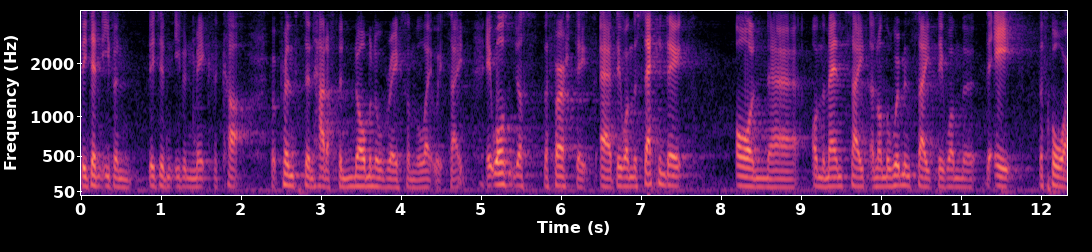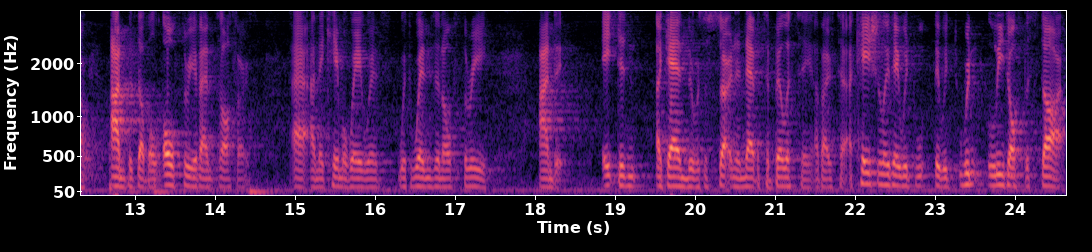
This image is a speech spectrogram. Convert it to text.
They didn't even they didn't even make the cut but Princeton had a phenomenal race on the lightweight side. It wasn't just the first eight; uh, they won the second eight on uh, on the men's side, and on the women's side, they won the, the eight, the four, and the double. All three events offered, uh, and they came away with with wins in all three. And it, it didn't. Again, there was a certain inevitability about it. Occasionally, they would they would wouldn't lead off the start,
